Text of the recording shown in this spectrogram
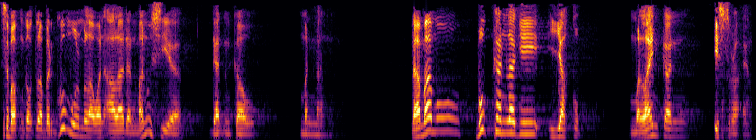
Sebab engkau telah bergumul melawan Allah dan manusia, dan engkau menang. Namamu bukan lagi Yakub, melainkan Israel.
